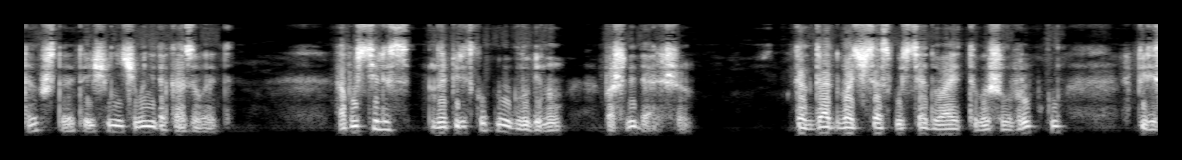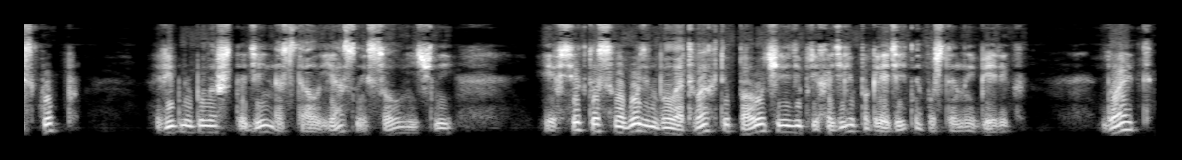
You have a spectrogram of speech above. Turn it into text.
так что это еще ничего не доказывает. Опустились на перископную глубину, пошли дальше. Когда два часа спустя Дуайт вышел в рубку, в перископ видно было, что день настал ясный, солнечный, и все, кто свободен был от вахты, по очереди приходили поглядеть на пустынный берег. Дуайт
